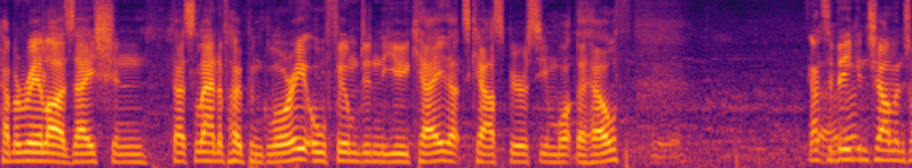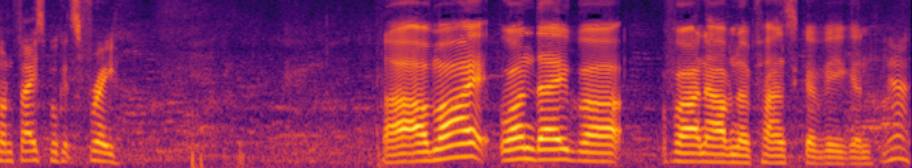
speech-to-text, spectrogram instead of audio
have a realization. That's Land of Hope and Glory, all filmed in the UK. That's Cowspiracy and What the Health. That's a vegan challenge on Facebook. It's free. Uh, I might one day, but right now I have no plans to go vegan. Yeah.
